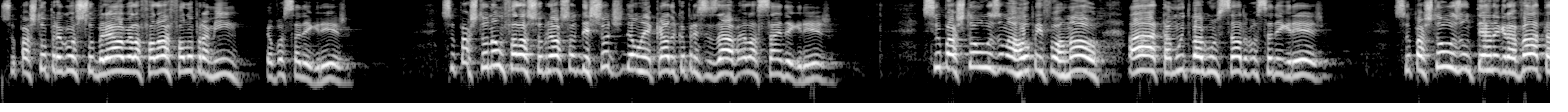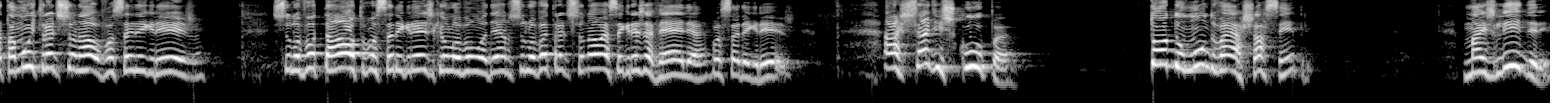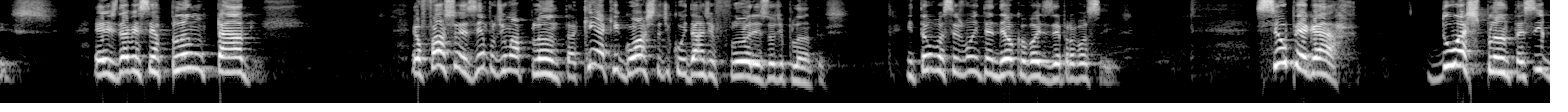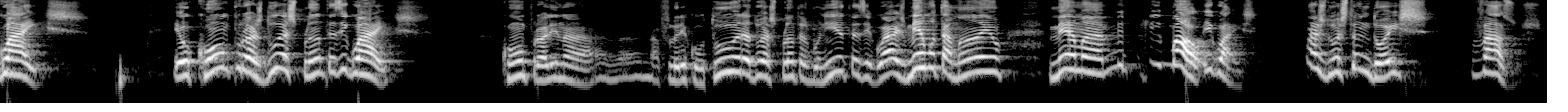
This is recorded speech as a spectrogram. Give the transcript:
Se o pastor pregou sobre algo, ela falou, ah, falou para mim, eu vou sair da igreja. Se o pastor não falar sobre ela, só deixou de te dar um recado que eu precisava, ela sai da igreja. Se o pastor usa uma roupa informal, ah, está muito bagunçado, vou sair da igreja. Se o pastor usa um terno e gravata, está muito tradicional, vou sair da igreja. Se o louvor está alto, vou sair da igreja, que é um louvor moderno. Se o louvor é tradicional, essa igreja é velha, vou sair da igreja. Achar desculpa, todo mundo vai achar sempre. Mas líderes, eles devem ser plantados eu faço o exemplo de uma planta. Quem aqui gosta de cuidar de flores ou de plantas? Então vocês vão entender o que eu vou dizer para vocês. Se eu pegar duas plantas iguais, eu compro as duas plantas iguais. Compro ali na, na, na floricultura duas plantas bonitas, iguais, mesmo tamanho, mesma. igual, iguais. As duas estão em dois vasos.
